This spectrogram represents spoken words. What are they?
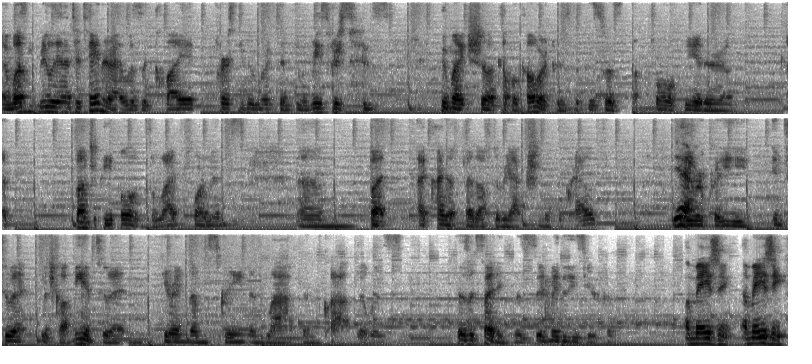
I wasn't really an entertainer. I was a quiet person who worked in human resources, who might show a couple coworkers, but this was a full theater of a bunch of people. It was a live performance, um, but I kind of fed off the reaction of the crowd. Yeah. They were pretty into it, which got me into it. And hearing them scream and laugh and clap, it was it was exciting. It, was, it made it easier for me. Amazing, amazing.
